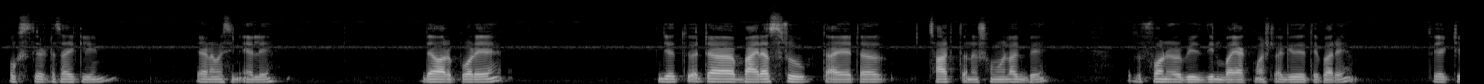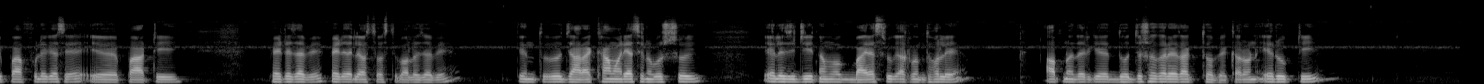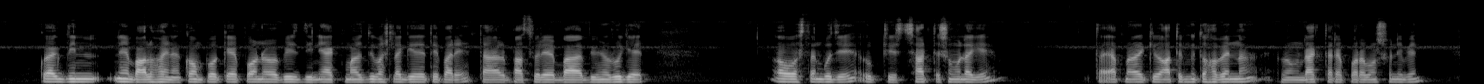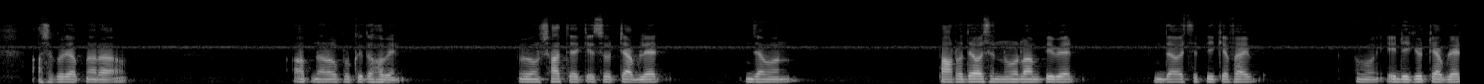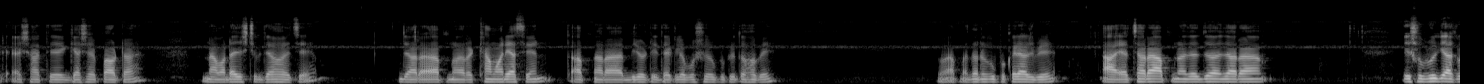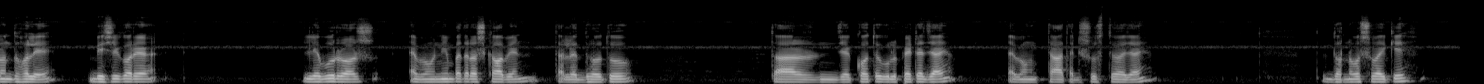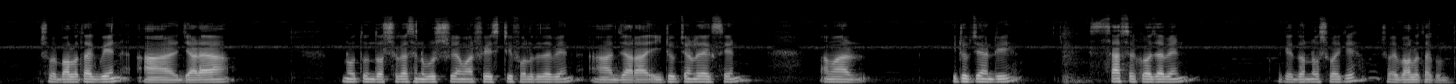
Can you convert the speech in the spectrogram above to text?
অক্সিটেট্রাসাইক্লিন র্যানামাইসিন এলে দেওয়ার পরে যেহেতু এটা ভাইরাস রোগ, তাই এটা ছাড়তে অনেক সময় লাগবে। পনেরো বিশ দিন বা এক মাস লাগিয়ে দিতে পারে। তো একটি পা ফুলে গেছে পাটি ফেটে যাবে, ফেটে গেলে আস্তে আস্তে ভালো যাবে। কিন্তু যারা খামারি আছেন অবশ্যই এলএসডি নামক ভাইরাস রোগে আক্রান্ত হলে আপনাদেরকে ধৈর্য সহকারে রাখতে হবে। কারণ এ রোগটি কয়েকদিনে ভালো হয় না। কমপক্ষে পনেরো বিশ দিন, এক মাস, দুই মাস লাগিয়ে যেতে পারে। তার বাছুরের বা বিভিন্ন রোগের অবস্থান বুঝে রোগটি ছাড়তে সময় লাগে। তাই আপনারা কেউ আতঙ্কিত হবেন না এবং ডাক্তারের পরামর্শ নেবেন। আশা করি আপনারা আপনারা উপকৃত হবেন। এবং সাথে কিছু ট্যাবলেট, যেমন পাউডার দেওয়া হয়েছে নোলাম পিবেট দেওয়া হয়েছে পিকে ফাইভ এবং এডিকিউ ট্যাবলেট, এর সাথে গ্যাসের পাউডার, নামা ডাইজেস্টিভ দেওয়া হয়েছে। যারা আপনার খামারে আছেন, তা আপনারা ভিডিওটি দেখলে অবশ্যই উপকৃত হবে। এবং আপনাদের অনেক উপকারে আসবে। আর এছাড়া আপনাদের যারা এইসব রোগে আক্রান্ত হলে বেশি করে লেবুর রস এবং নিম পাতার রস খাওয়াবেন, তাহলে দ্রুত তার যে কতগুলো পেটে যায় এবং তাড়াতাড়ি সুস্থ হয়ে যায়। ধন্যবাদ সবাইকে, সবাই ভালো থাকবেন। আর যারা নতুন দর্শক আছেন, অবশ্যই আমার ফেসটি ফলোতে যাবেন। আর যারা ইউটিউব চ্যানেলে দেখছেন, আমার ইউটিউব চ্যানেলটি সাবস্ক্রাইব করে যাবেন। ওকে ধন্যবাদ সবাইকে। সবাই ভালো থাকুন।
